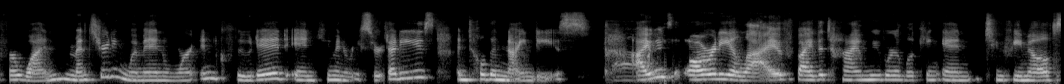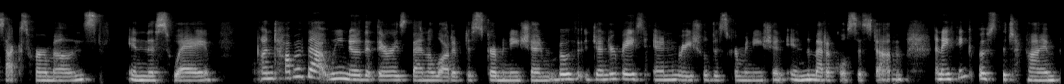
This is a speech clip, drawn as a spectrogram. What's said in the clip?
for one, menstruating women weren't included in human research studies until the 90s. Wow. I was already alive by the time we were looking into female sex hormones in this way. On top of that, we know that there has been a lot of discrimination, both gender based and racial discrimination in the medical system. And I think most of the time,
